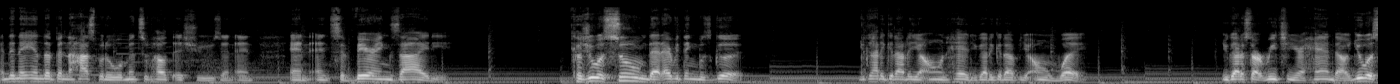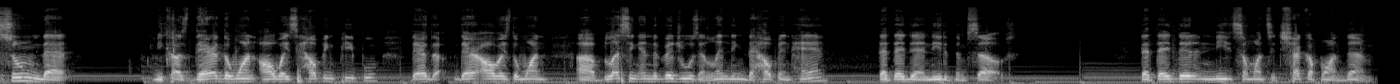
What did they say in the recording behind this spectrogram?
And then they end up in the hospital with mental health issues and and and, and severe anxiety. Cause you assumed that everything was good. You got to get out of your own head. You got to get out of your own way. You got to start reaching your hand out. You assume that because they're the one always helping people, they're the they're always the one uh, blessing individuals and lending the helping hand that they didn't need it themselves. That they didn't need someone to check up on them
